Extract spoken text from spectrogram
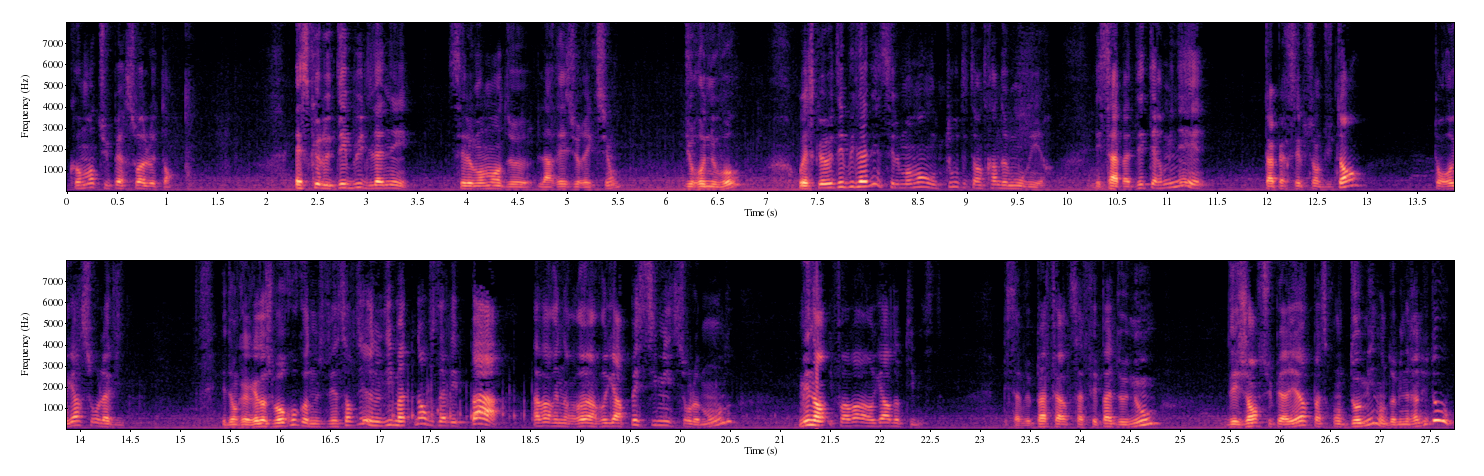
comment tu perçois le temps. Est-ce que le début de l'année, c'est le moment de la résurrection, du renouveau Ou est-ce que le début de l'année, c'est le moment où tout est en train de mourir? Et ça va déterminer ta perception du temps, ton regard sur la vie. Et donc, Akadosh Baruch quand il nous fait sortir, il nous dit maintenant, vous n'allez pas avoir un regard pessimiste sur le monde, mais non, il faut avoir un regard optimiste. Mais ça ne fait pas ça fait pas de nous des gens supérieurs parce qu'on domine, on domine rien du tout.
